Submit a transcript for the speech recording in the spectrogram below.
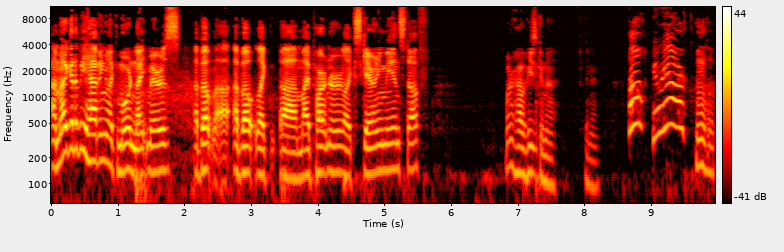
Am I gonna be having like more nightmares about uh, about like uh, my partner like scaring me and stuff? Wonder how he's gonna fit in. Well, here we are.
